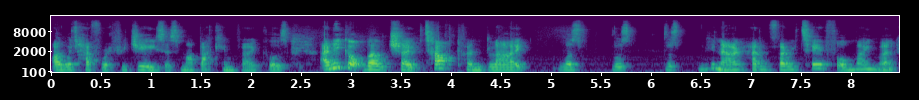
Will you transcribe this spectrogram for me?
I would have refugees as my backing vocals. And he got well choked up and like was was was you know had a very tearful moment.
